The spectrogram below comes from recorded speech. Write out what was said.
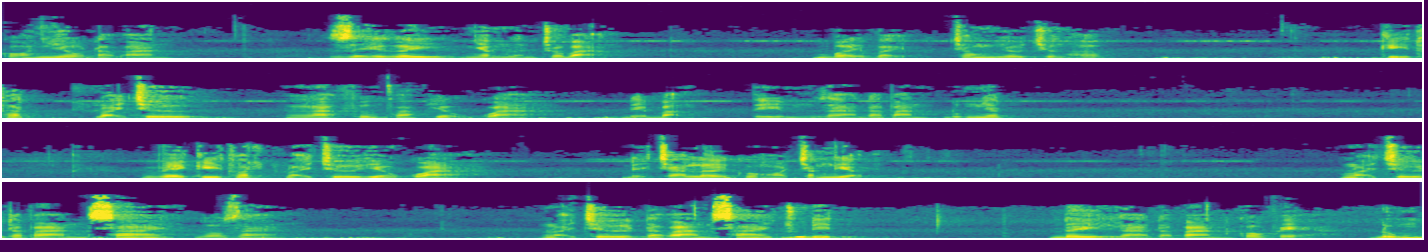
có nhiều đáp án, dễ gây nhầm lẫn cho bạn. Bởi vậy, trong nhiều trường hợp, kỹ thuật loại trừ là phương pháp hiệu quả để bạn tìm ra đáp án đúng nhất. Về kỹ thuật loại trừ hiệu quả để trả lời câu hỏi trắc nghiệm. Loại trừ đáp án sai rõ ràng. Loại trừ đáp án sai chút ít. Đây là đáp án có vẻ đúng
